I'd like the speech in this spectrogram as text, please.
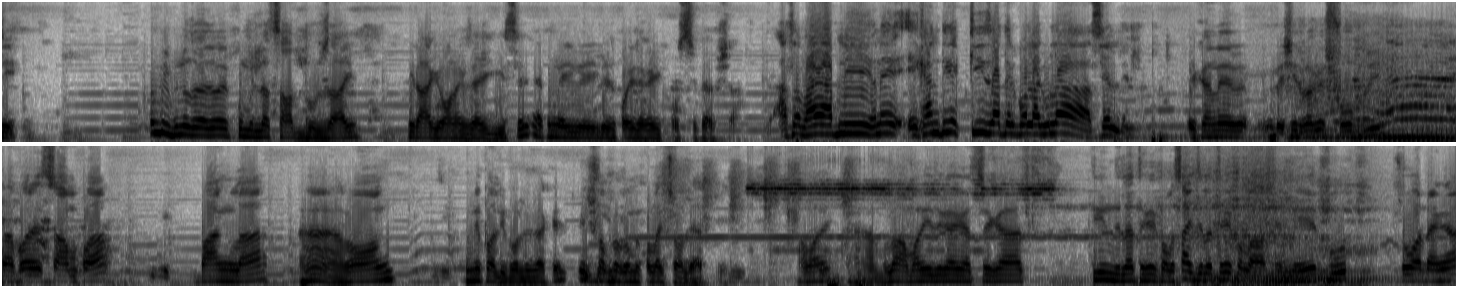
জি। বিভিন্ন জায়গায় কুমিল্লা চাঁদপুর যাই। এর আগে অনেক জায়গায় গিয়েছে এখন এই এই কয় জায়গায় করছে ব্যবসা। আচ্ছা ভাই আপনি মানে এখান থেকে কি জাতের কলাগুলা সেল দেন? এখানে বেশিরভাগই সবজি তারপরে চাম্পা বাংলা হ্যাঁ রং নেপালি বলে যাকে। এই সব রকমের কলাই চলে আর কি। আমার হ্যাঁ বলো আমার এই জায়গায় আছে গা তিন জেলা থেকে কলা চার জেলা থেকে কলা আসে। মেহেরপুর চুয়াডাঙ্গা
